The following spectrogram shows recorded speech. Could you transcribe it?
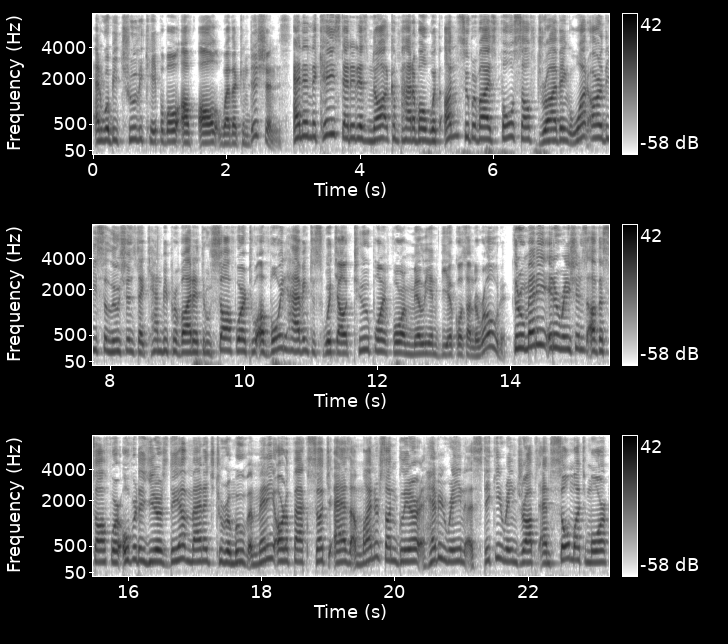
and will be truly capable of all weather conditions. And in the case that it is not compatible with unsupervised full self-driving, what are the solutions that can be provided through software to avoid having to switch out 2.4 million million vehicles on the road. Through many iterations of the software over the years, they have managed to remove many artifacts such as minor sun glare, heavy rain, sticky raindrops, and so much more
